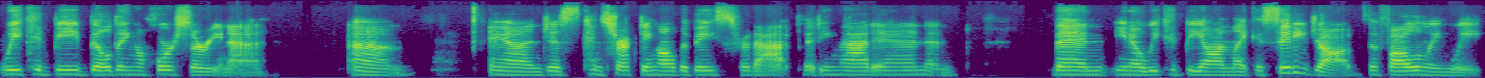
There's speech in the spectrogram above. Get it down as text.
we could be building a horse arena. Um, and just constructing all the base for that, putting that in. And then, you know, we could be on like a city job the following week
